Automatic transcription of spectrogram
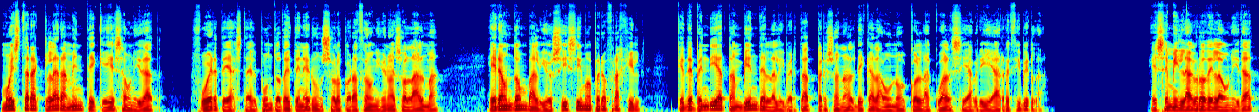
muestra claramente que esa unidad, fuerte hasta el punto de tener un solo corazón y una sola alma, era un don valiosísimo pero frágil que dependía también de la libertad personal de cada uno con la cual se habría a recibirla. Ese milagro de la unidad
